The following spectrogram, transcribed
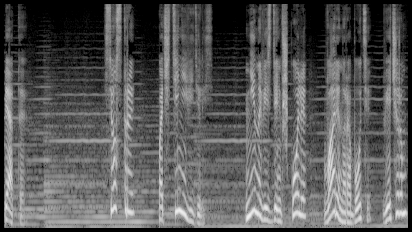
пятая. Сестры почти не виделись. Нина весь день в школе, Варя на работе, вечером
